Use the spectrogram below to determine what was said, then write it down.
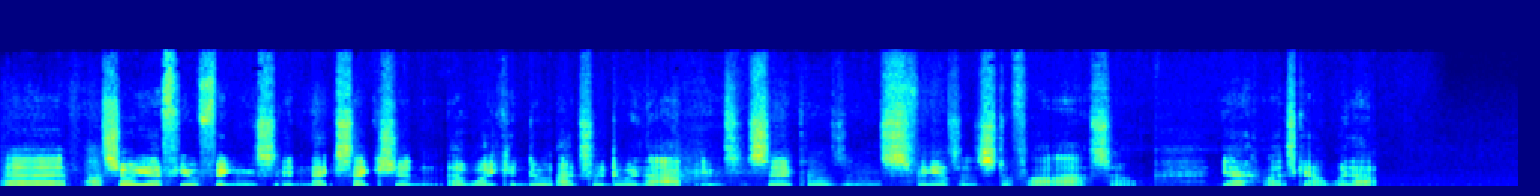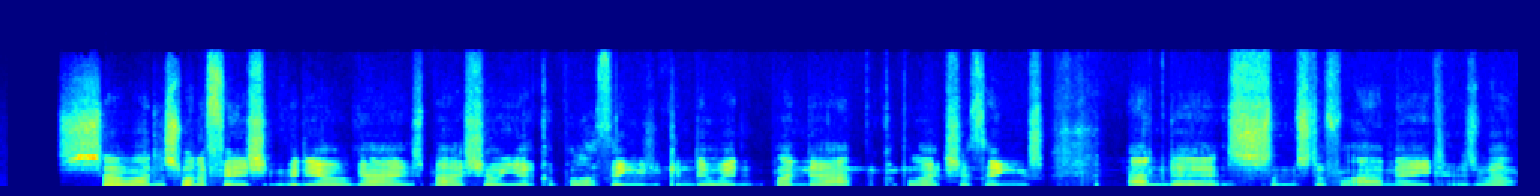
Uh, I'll show you a few things in next section of what you can do actually do in the app using circles and spheres and stuff like that. So yeah, let's get on with that. So I just want to finish video guys by showing you a couple of things you can do in Blender app, a couple extra things and uh, some stuff that I made as well.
